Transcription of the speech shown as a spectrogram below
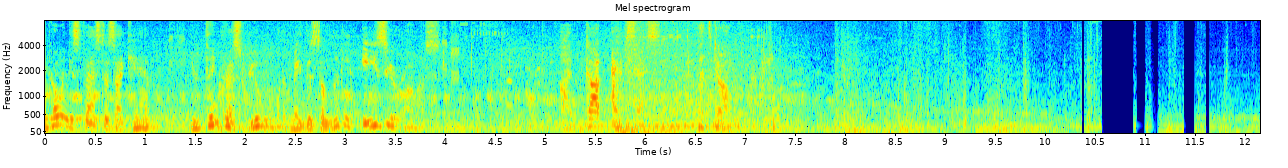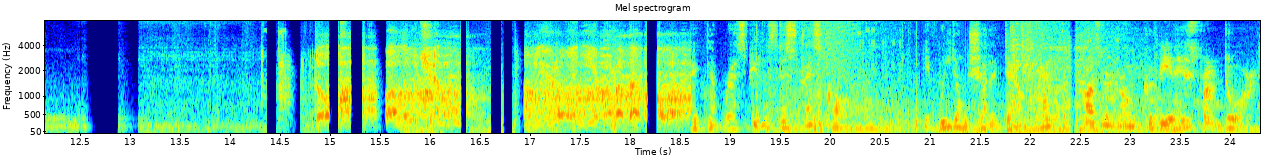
I'm going as fast as I can. You'd think Rasputin would have made this a little easier on us. I've got access. Let's go. Picked up Rasputin's distress call. If we don't shut it down, half the Cosmodrome could be at his front door.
